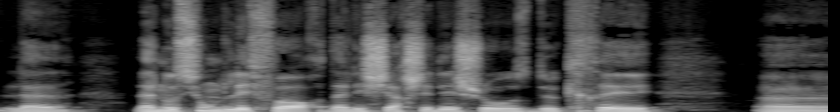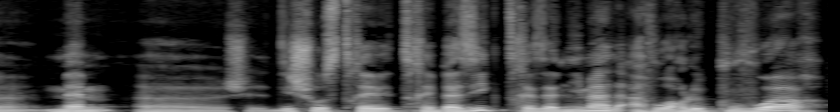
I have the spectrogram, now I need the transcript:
La notion de l'effort, d'aller chercher des choses, de créer, euh, même euh, des choses très très basiques, très animales. Avoir le pouvoir,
